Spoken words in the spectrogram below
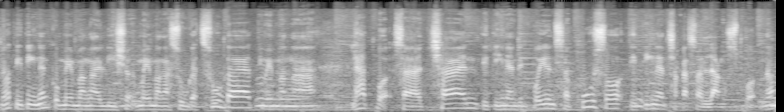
No? Titingnan kung may mga lesion, may mga sugat-sugat, may mga lahat po sa chan, titingnan din po yun sa puso, titingnan saka sa lungs po. No?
